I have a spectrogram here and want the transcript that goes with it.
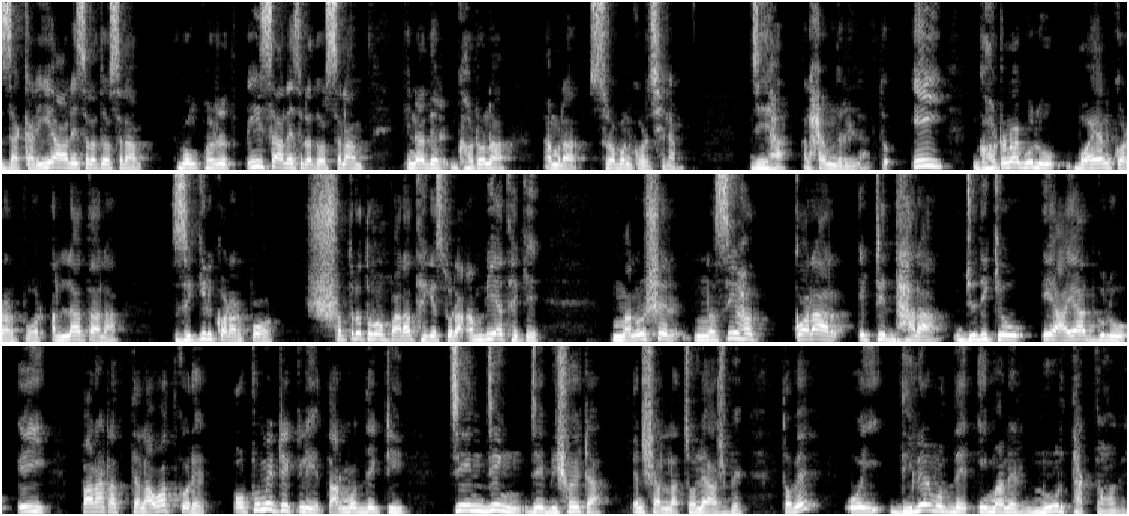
জাকারিয়া আলাই সাল্লাতাম এবং হজরত ঈসা আলাই সাল্লাতাম ইনাদের ঘটনা আমরা শ্রবণ করছিলাম। জি হ্যাঁ আলহামদুলিল্লাহ। তো এই ঘটনাগুলো বয়ান করার পর, আল্লাহ তালা জিকির করার পর সতেরোতম পাড়া থেকে, সোরা আম্বিয়া থেকে মানুষের নসিহত করার একটি ধারা যদি কেউ এই আয়াতগুলো, এই পাড়াটা তেলাওয়াত করে অটোমেটিকলি তার মধ্যে একটি চেঞ্জিং যে বিষয়টা ইনশাল্লাহ চলে আসবে। তবে ওই দিলের মধ্যে ইমানের নূর থাকতে হবে।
